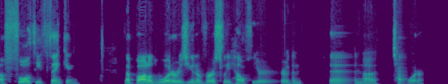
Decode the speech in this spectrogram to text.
a, faulty thinking that bottled water is universally healthier than, than uh, tap water.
